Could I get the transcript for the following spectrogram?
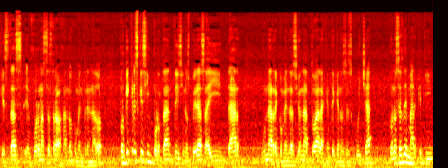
que estás en forma, estás trabajando como entrenador, ¿por qué crees que es importante, y si nos pudieras ahí dar una recomendación a toda la gente que nos escucha, conocer de marketing,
